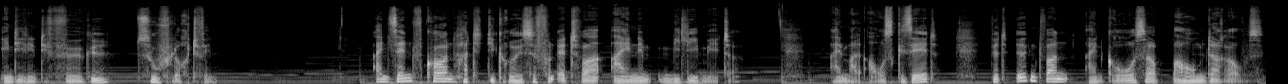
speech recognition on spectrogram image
in denen die Vögel Zuflucht finden. Ein Senfkorn hat die Größe von etwa einem Millimeter. Einmal ausgesät, wird irgendwann ein großer Baum daraus.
